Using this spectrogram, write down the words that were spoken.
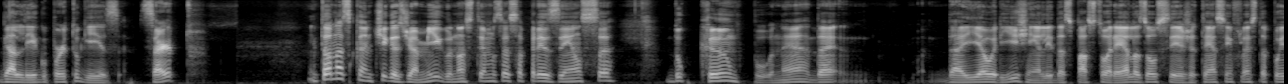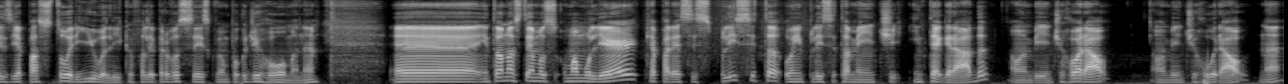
galego-portuguesa, certo? Então, nas cantigas de amigo, nós temos essa presença do campo, né? Da, daí a origem ali das pastorelas, ou seja, tem essa influência da poesia pastoril ali que eu falei para vocês, que vem um pouco de Roma, né? É, então nós temos uma mulher que aparece explícita ou implicitamente integrada ao ambiente rural, ao ambiente rural, né?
